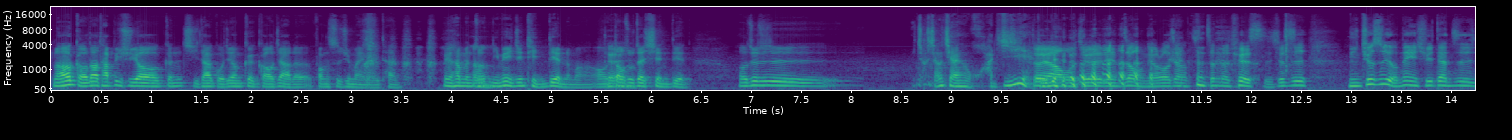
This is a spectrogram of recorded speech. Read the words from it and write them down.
对然后搞到他必须要跟其他国家用更高价的方式去买煤炭，因为他们都里面已经停电了嘛，然后到处在限电，哦，就是想起来很滑稽耶。对啊，我觉得连这种牛肉酱真的确实 就是你就是有内需，但是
